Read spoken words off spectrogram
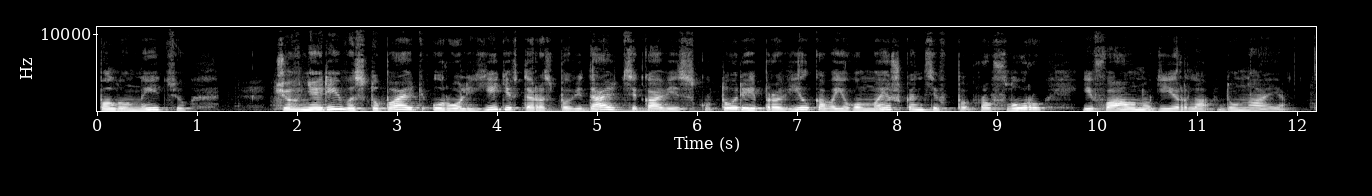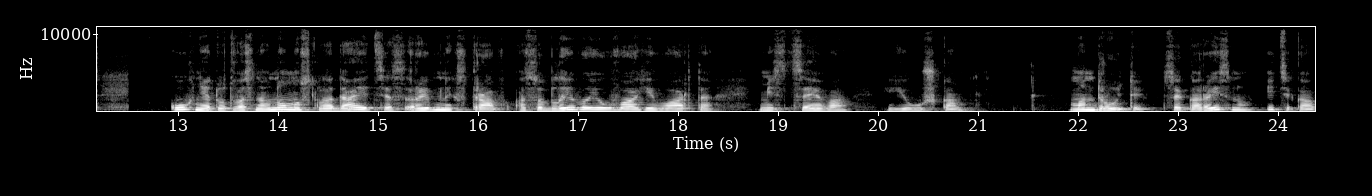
полуницю. Човнярі виступають у роль гідів та розповідають цікаві історії про Вілкова, його мешканців, про флору і фауну гірла Дуная. Кухня тут в основному складається з рибних страв. Особливої уваги варта місцева юшка. Мандруйте, це корисно і цікаво.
